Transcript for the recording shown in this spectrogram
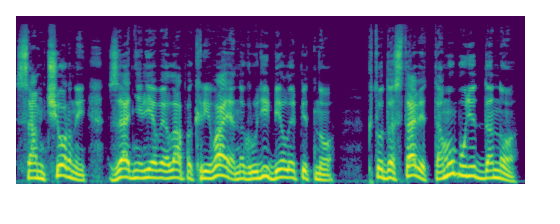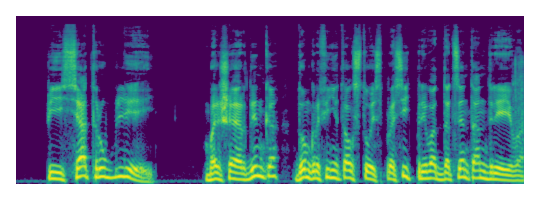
Сам черный, задняя левая лапа кривая, на груди белое пятно. Кто доставит, тому будет дано 50 рублей. Большая Ордынка, дом графини Толстой. Спросить приват-доцента Андреева.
